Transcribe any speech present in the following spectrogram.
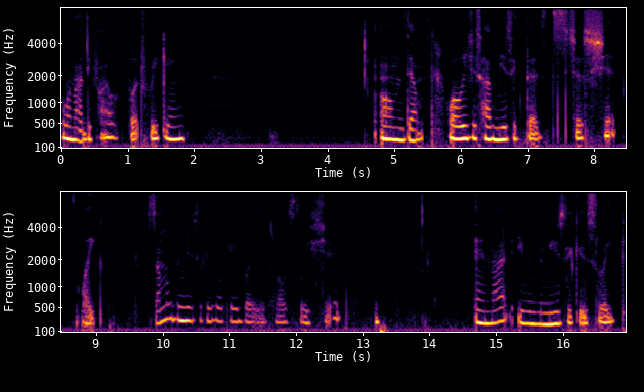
well not defiles but freaking um damn. While we just have music that's just shit. Like some of the music is okay but it's mostly shit. And not even the music is like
